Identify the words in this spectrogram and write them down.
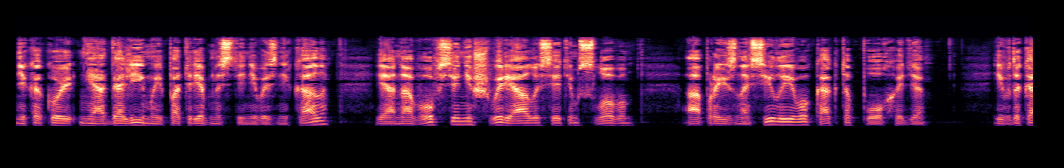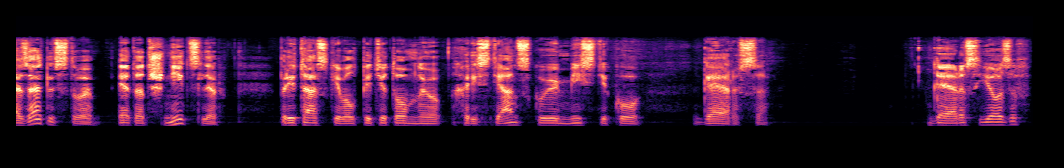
никакой неодолимой потребности не возникало, и она вовсе не швырялась этим словом, а произносила его как-то походя. И в доказательство этот шницлер притаскивал пятитомную христианскую мистику Герреса. Герес Йозеф,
